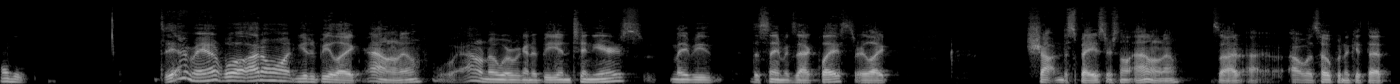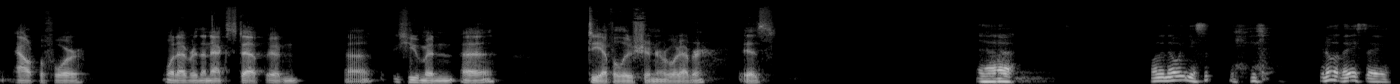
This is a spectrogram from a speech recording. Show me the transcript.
thank you. Yeah, man. Well, I don't want you to be like, I don't know. I don't know where we're going to be in 10 years. Maybe the same exact place or like shot into space or something. I don't know. So I, I, I was hoping to get that out before whatever the next step in uh, human uh, de-evolution or whatever is. Yeah. Well, I know what you you know what they say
